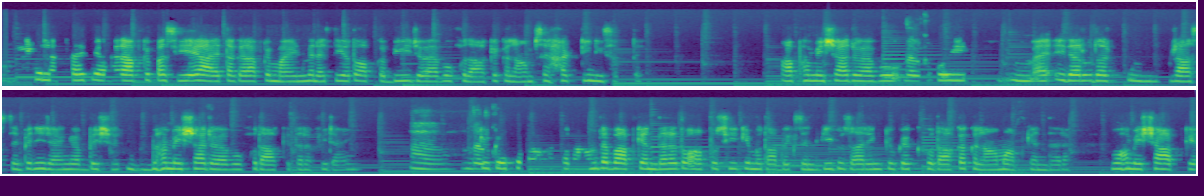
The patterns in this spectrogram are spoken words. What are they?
مجھے لگتا ہے کہ اگر آپ کے پاس یہ آیت اگر آپ کے مائنڈ میں رہتی ہے تو آپ کبھی جو ہے وہ خدا کے کلام سے ہٹ ہی نہیں سکتے۔ آپ ہمیشہ جو ہے وہ کوئی ادھر ادھر راستے پہ نہیں جائیں گے اب بے شک ہمیشہ جو ہے وہ خدا کی طرف ہی جائیں گے۔ کیونکہ کلام جب آپ کے اندر ہے تو آپ اسی کے مطابق زندگی گزاریں گے کیونکہ خدا کا کلام آپ کے اندر ہے۔ وہ ہمیشہ آپ کے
